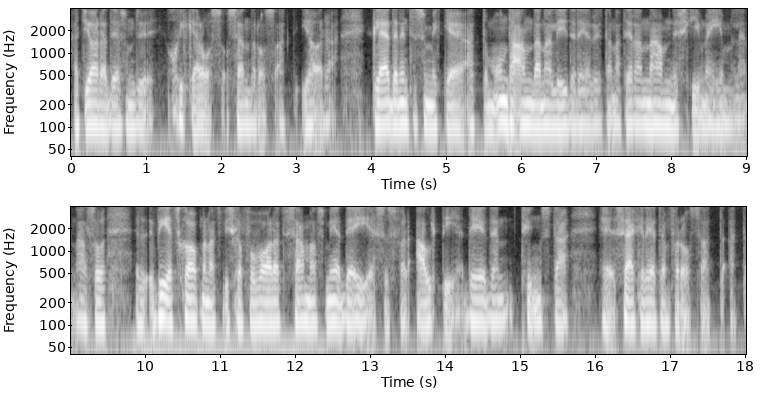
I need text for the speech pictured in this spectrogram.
att göra det som du skickar oss och sänder oss att göra. Gläder inte så mycket att de onda andarna lyder er utan att era namn är skrivna i himlen. Alltså vetskapen att vi ska få vara tillsammans med dig Jesus för alltid. Det är den tyngsta eh, säkerheten för oss att, att,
